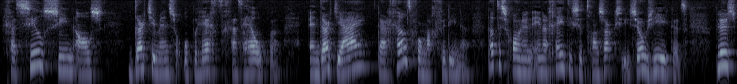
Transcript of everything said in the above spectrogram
Ga sales zien als dat je mensen oprecht gaat helpen en dat jij daar geld voor mag verdienen. Dat is gewoon een energetische transactie, zo zie ik het. Plus,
